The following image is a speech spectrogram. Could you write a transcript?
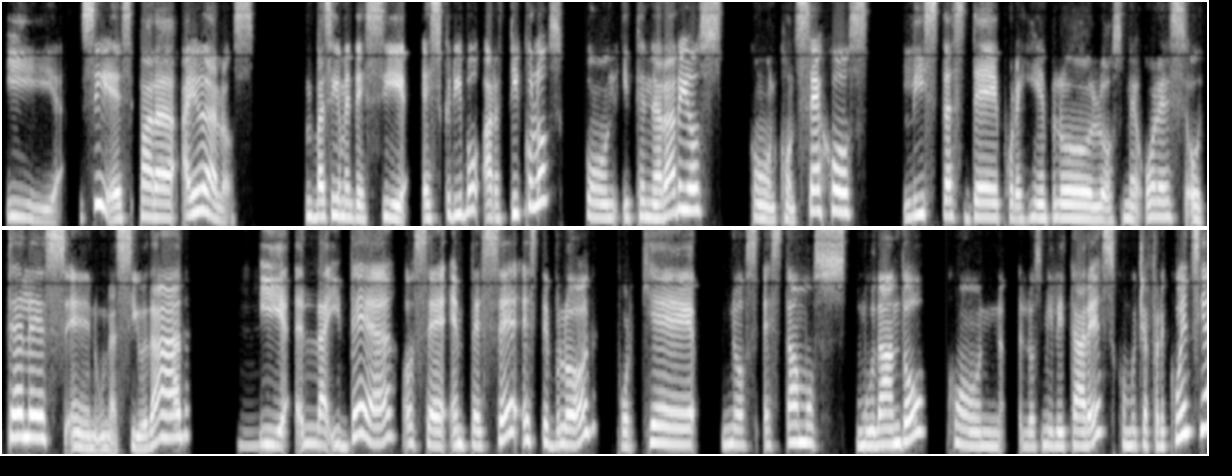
Y sí, es para ayudarlos. Básicamente, sí, escribo artículos con itinerarios, con consejos, listas de, por ejemplo, los mejores hoteles en una ciudad. Y la idea, o sea, empecé este blog porque nos estamos mudando con los militares con mucha frecuencia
